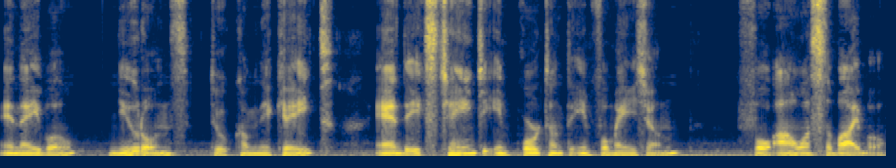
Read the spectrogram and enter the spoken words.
enable neurons to communicate and exchange important information for our survival.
